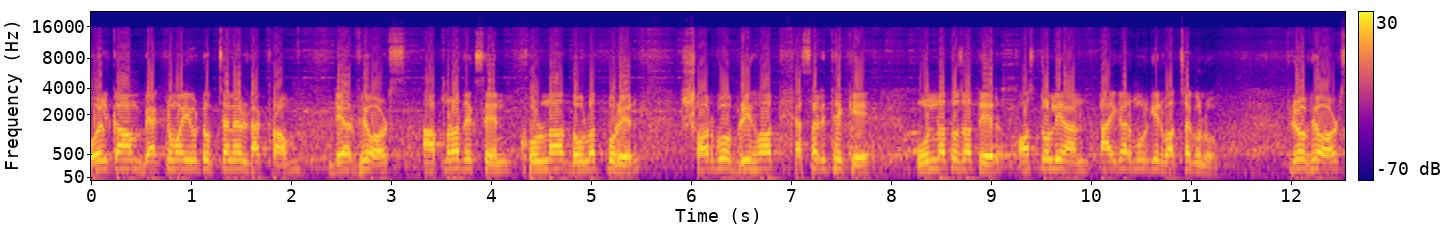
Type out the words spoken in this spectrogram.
Welcome back to my YouTube channel duck from dear viewers আপনারা দেখছেন খুলনা দৌলতপুরের সর্ববৃহৎ হ্যাসারি থেকে উন্নত জাতের অস্ট্রেলিয়ান টাইগার মুরগির বাচ্চাগুলো। প্রিয় ভিউয়ার্স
